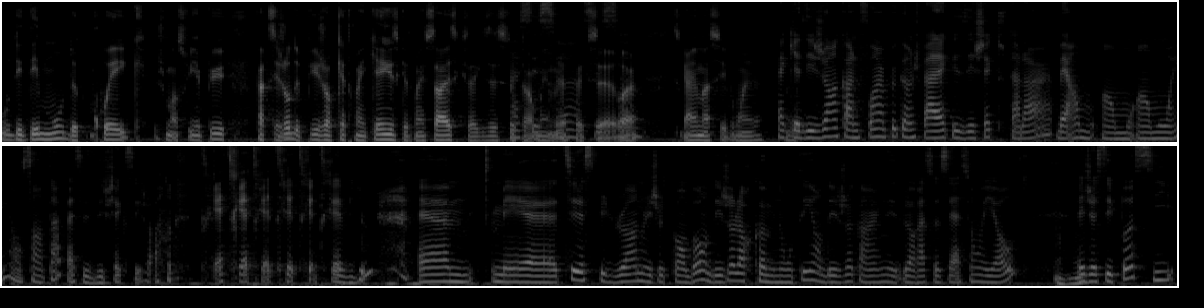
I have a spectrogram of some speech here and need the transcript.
ou des démos de Quake, je m'en souviens plus. Fait que c'est genre depuis genre 95, 96 que ça existe ah, quand même. fait que c'est, quand même assez loin. Là. Fait qu'il y a des gens, encore une fois, un peu comme je parlais avec les échecs tout à l'heure, ben en, en, moins, on s'entend, parce que les échecs, c'est genre très, très, très, très, très, très vieux. Euh, mais, euh, tu sais, le speedrun, les jeux de combat ont déjà leur communauté, ont déjà quand même leur association et autres. Mm-hmm. Mais je sais pas si...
